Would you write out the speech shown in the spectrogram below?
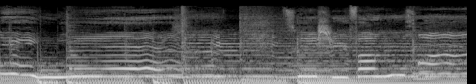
云烟。最是芳华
